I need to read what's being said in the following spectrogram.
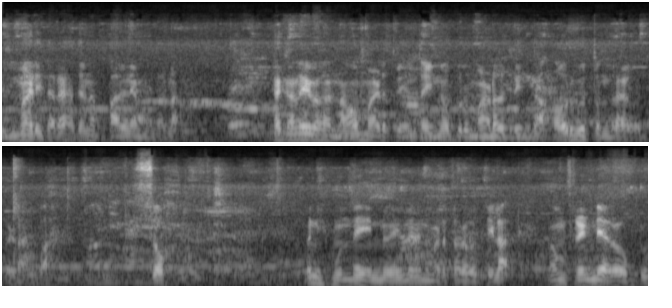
ಇದು ಮಾಡಿದ್ದಾರೆ ಅದನ್ನು ಪಾಲನೆ ಮಾಡೋಣ. ಯಾಕಂದರೆ ಇವಾಗ ನಾವು ಮಾಡಿದ್ವಿ ಅಂತ ಇನ್ನೊಬ್ರು ಮಾಡೋದ್ರಿಂದ ಅವ್ರಿಗೂ ತೊಂದರೆ ಆಗೋದು ಬೇಡ ಅಲ್ವಾ? ಸೊ ಬನ್ನಿ, ಮುಂದೆ ಇನ್ನೂ ಏನೇನು ಮಾಡ್ತಾರೋ ಗೊತ್ತಿಲ್ಲ. ನಮ್ಮ ಫ್ರೆಂಡ್ ಯಾರೋ ಒಬ್ಬರು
